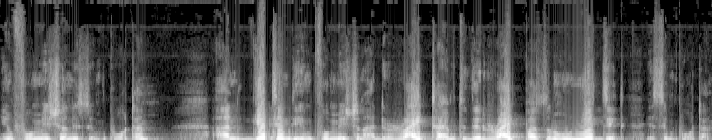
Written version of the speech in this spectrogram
information is important and getting the information at the right time to the right person who needs it is important.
